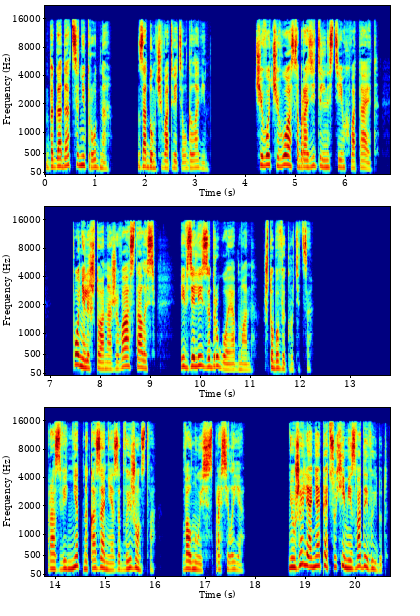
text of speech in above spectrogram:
«Догадаться нетрудно», — задумчиво ответил Головин. «Чего-чего, а сообразительности им хватает. Поняли, что она жива осталась, и взялись за другой обман, чтобы выкрутиться». «Разве нет наказания за двоеженство?» — волнуясь, спросила я. «Неужели они опять сухими из воды выйдут?»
